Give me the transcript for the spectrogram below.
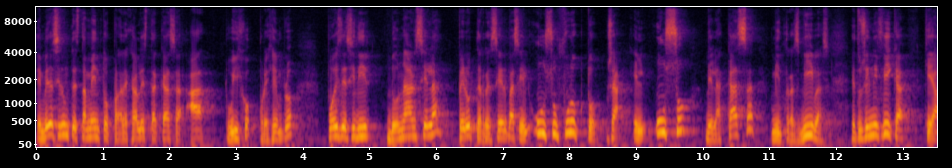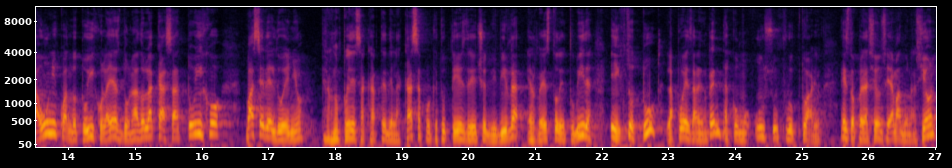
en vez de hacer un testamento para dejarle esta casa a tu hijo, por ejemplo, puedes decidir donársela, pero te reservas el usufructo, o sea, el uso de la casa mientras vivas. Esto significa que aun y cuando tu hijo le hayas donado la casa, tu hijo va a ser el dueño, pero no puedes sacarte de la casa porque tú tienes derecho de vivirla el resto de tu vida. E incluso tú la puedes dar en renta como usufructuario. Esta operación se llama donación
